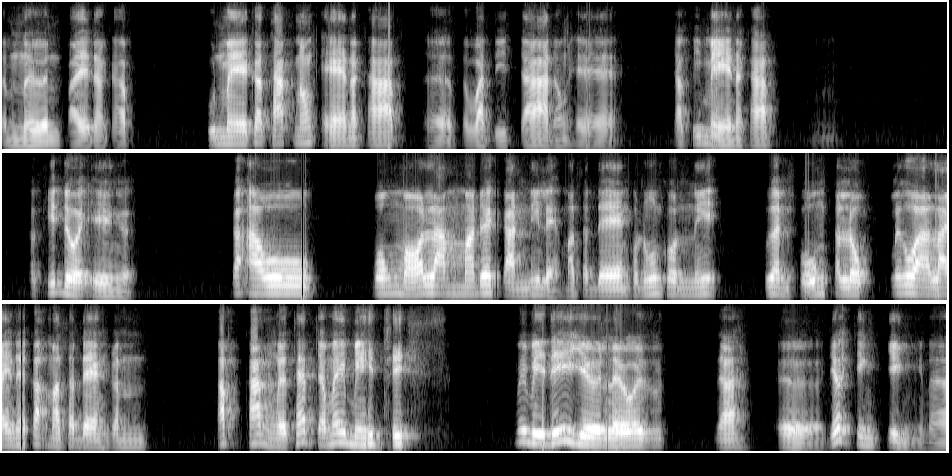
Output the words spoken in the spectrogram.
ดำเนินไปนะครับ คุณเมย์ก็ทักน้องแอร์นะครับเออสวัสดีจ้าน้องแอร์จากพี่เมย์นะครับก็คิดโดยเองเออ ก็เอาวงหมอลำมาด้วยกันนี่แหละ มาแสดงคนนู้นคนนี้ เพื่อนฝูงตลกหรือว่าอะไรเนี่ยก็มาแสดงกันครับข้างเลยแทบจะไม่มีที่ ไม่มีที่ยืนเลยนะเออ เยอะจริง ๆ นะ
